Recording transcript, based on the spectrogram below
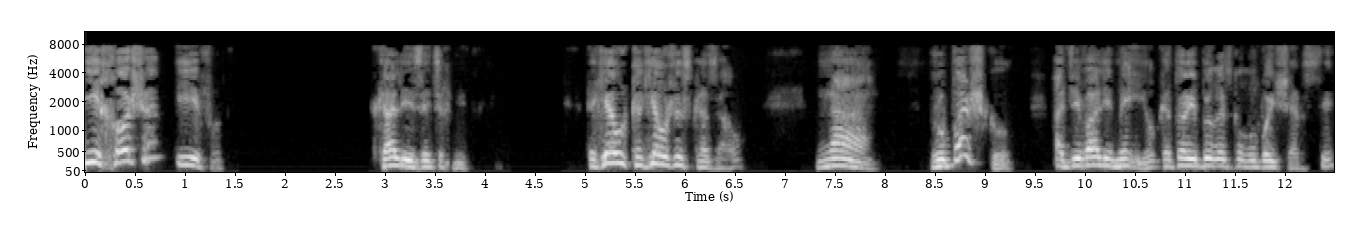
и Хошен, и Ифот. Ткали из этих ниток. Так я, как я уже сказал, на рубашку одевали меил, который был из голубой шерсти,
